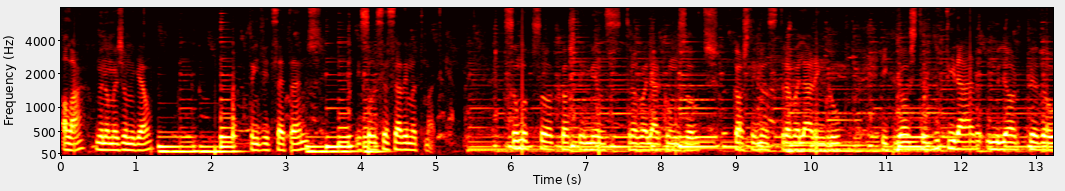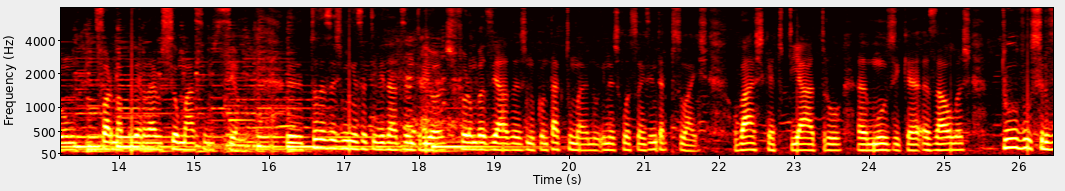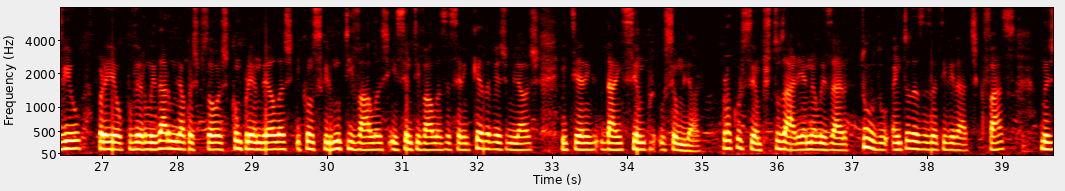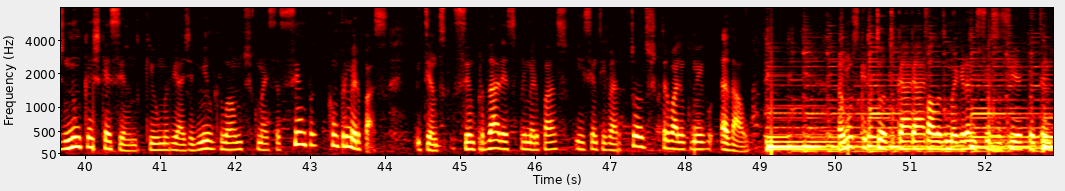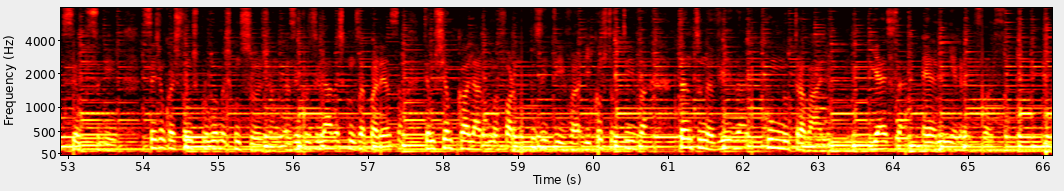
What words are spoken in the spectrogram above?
Olá, meu nome é João Miguel, tenho 27 anos e sou licenciado em Matemática. Sou uma pessoa que gosta imenso de trabalhar com os outros, gosta imenso de trabalhar em grupo e que gosta de tirar o melhor de cada um de forma a poder dar o seu máximo sempre. Eh, todas as minhas atividades anteriores foram baseadas no contacto humano e nas relações interpessoais. O basquete, o teatro, a música, as aulas, tudo serviu para eu poder lidar melhor com as pessoas, compreendê-las e conseguir motivá-las, incentivá-las a serem cada vez melhores e terem, darem sempre o seu melhor. Procuro sempre estudar e analisar tudo em todas as atividades que faço, mas nunca esquecendo que uma viagem de mil quilómetros começa sempre com o primeiro passo. E tento sempre dar esse primeiro passo e incentivar todos que trabalham comigo a dá-lo. A música que estou a tocar fala de uma grande filosofia que eu tento sempre seguir Sejam quais forem os problemas que nos surjam, as encruzilhadas que nos apareçam, temos sempre que olhar de uma forma positiva e construtiva, tanto na vida como no trabalho. E essa é a minha grande força.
